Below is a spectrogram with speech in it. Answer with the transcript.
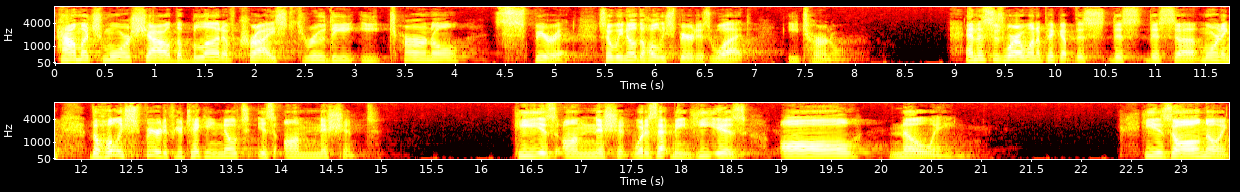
How much more shall the blood of Christ through the eternal Spirit? So we know the Holy Spirit is what? Eternal. And this is where I want to pick up this, this, this uh, morning. The Holy Spirit, if you're taking notes, is omniscient. He is omniscient. What does that mean? He is all knowing. He is all knowing.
